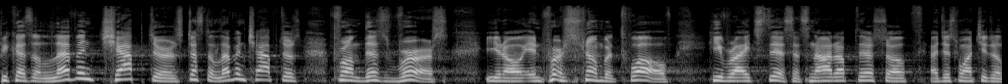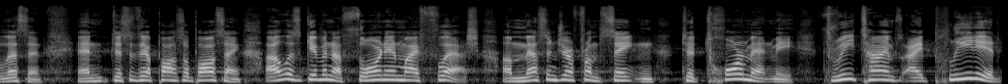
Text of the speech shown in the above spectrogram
because 11 chapters, just 11 chapters from this verse, you know, in verse number 12, he writes this. It's not up there, so I just want you to listen. And this is the Apostle Paul saying, I was given a thorn in my flesh, a messenger from Satan to torment me. Three times I pleaded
